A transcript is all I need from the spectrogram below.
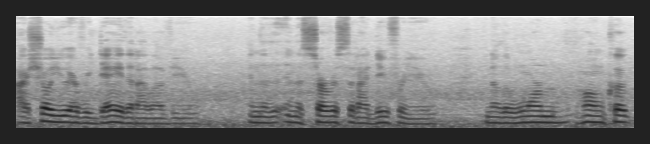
I show you every day that I love you, in the in the service that I do for you. You know, the warm home cooked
